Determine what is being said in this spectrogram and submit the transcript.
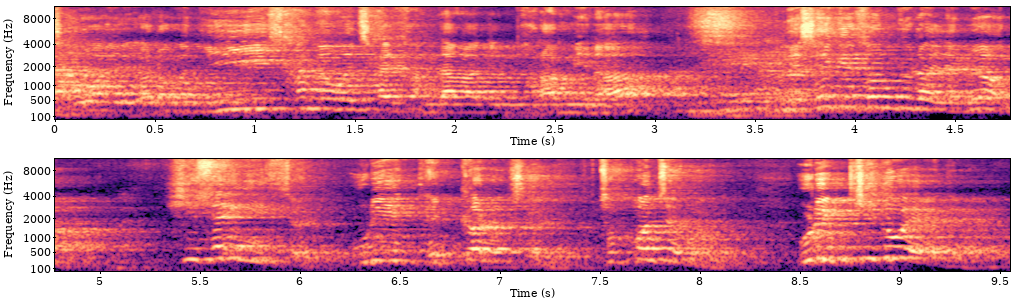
저와 여러분 이 사명을 잘 감당하길 바랍니다. 근데 세계 선교를 하려면 희생이 있어요. 우리의 대가를 쳐야 돼요. 첫 번째 뭐예요? 우리 기도해야 돼요.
